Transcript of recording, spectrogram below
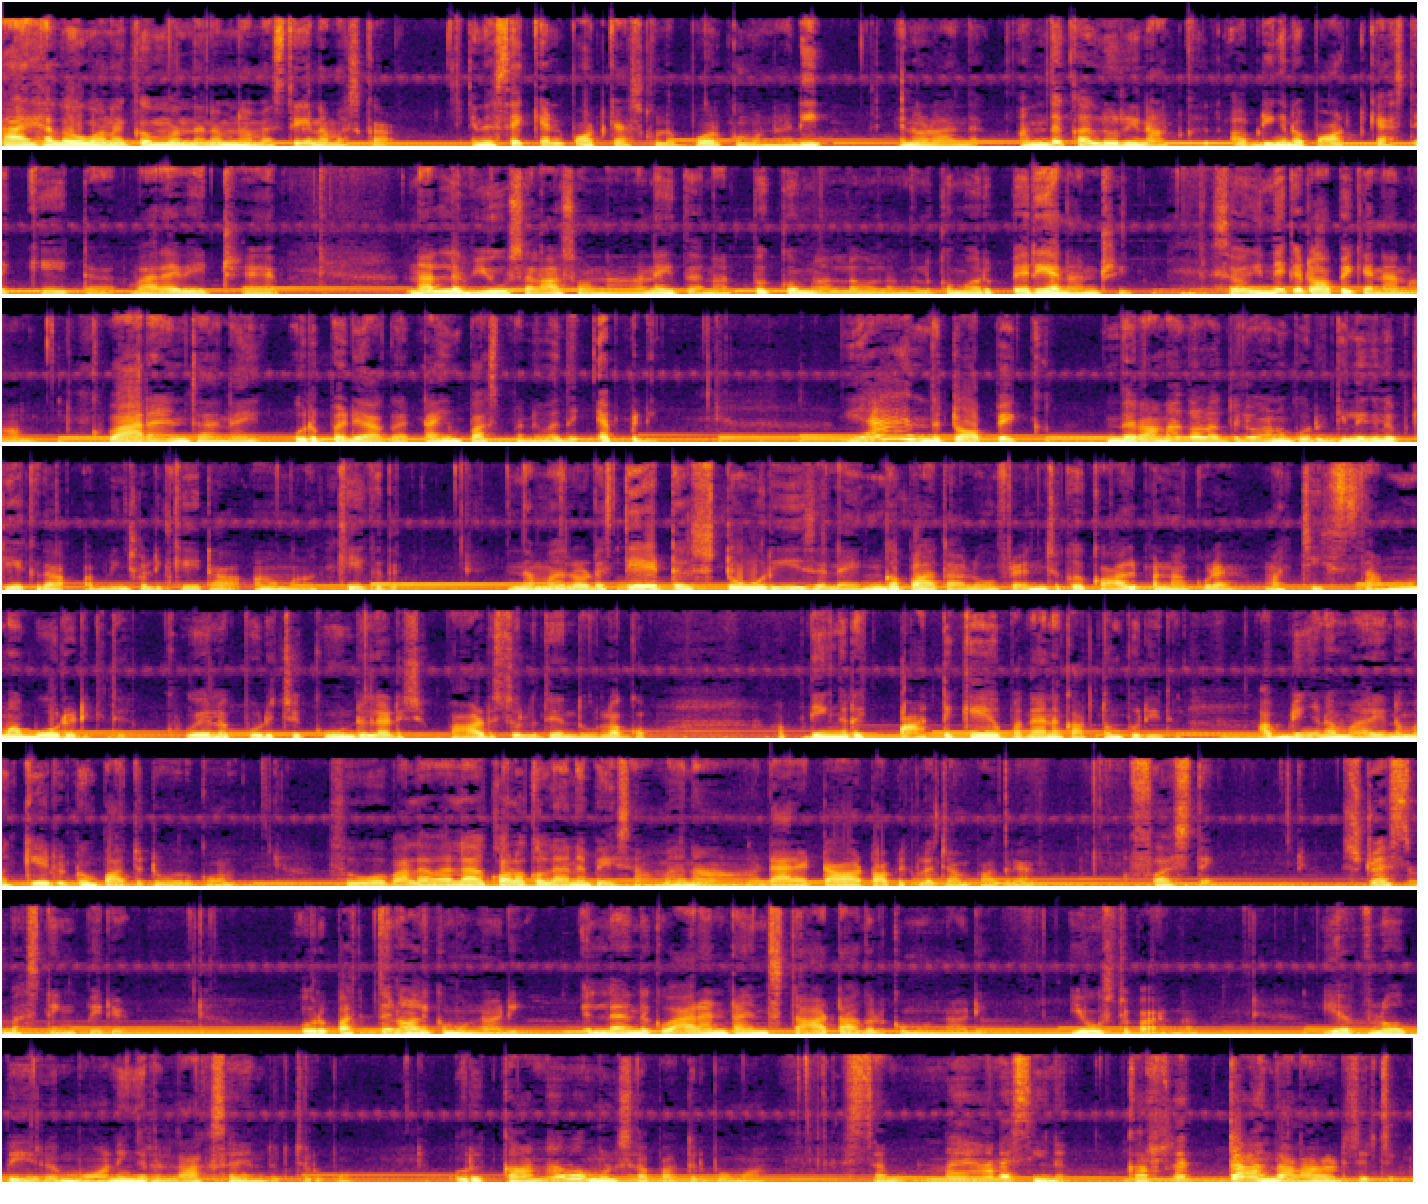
Hi hello வணக்கம். வந்தனம் நமஸ்தே நமஸ்கார் இந்த செகண்ட் பாட்காஸ்ட்குள்ளே போகிறக்கு முன்னாடி என்னோட அந்த அந்த கல்லூரி நாட்கள் அப்படிங்கிற பாட்காஸ்ட்டை கேட்டு வரவேற்று நல்ல வியூஸ் எல்லாம் சொன்ன அனைத்து நட்புக்கும் நல்ல உள்ளவங்களுக்கும் ஒரு பெரிய நன்றி. ஸோ இன்றைக்கி டாபிக் என்னென்னா குவாரண்டைனை உருப்படியாக டைம் பாஸ் பண்ணுவது எப்படி? ஏன் இந்த டாபிக் இந்த ரணகாலத்துலேயும் உனக்கு ஒரு கிளிகிளிப்பு கேட்குதா அப்படின்னு சொல்லி கேட்டால் ஆமாம் கேட்குது நம்மளோட ஸ்டேட்டஸ் ஸ்டோரிஸ் இல்லை எங்கே பார்த்தாலும் ஃப்ரெண்ட்ஸுக்கு கால் பண்ணால் கூட மச்சி செம்ம போர் அடிக்குது. குயிலை பிடிச்சி கூண்டில் அடித்து பாட சொல்லுது இந்த உலகம். அப்படிங்கிற பாட்டுக்கே இப்போ தான் எனக்கு அர்த்தம் புரியுது. அப்படிங்கிற மாதிரி நம்ம கேட்டுட்டும் பார்த்துட்டும் இருக்கோம். ஸோ வள வள கொல கொலன்னு பேசாமல் நான் டேரெக்டாக டாப்பிக்கில் jump ஆகுறேன். First thing stress busting period ஒரு பத்து நாளைக்கு முன்னாடி இல்லை இந்த குவாரண்டைன் ஸ்டார்ட் ஆகிறதுக்கு முன்னாடி யோசிச்சு பாருங்கள் எவ்வளோ பேர் மார்னிங் ரிலாக்ஸாக எழுந்திரிச்சிருப்போம் ஒரு கனவை முழுசாக பார்த்துருப்போமா செம்மையான சீனு கரெக்டாக அந்த அலாரம் அடிச்சிருச்சு.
